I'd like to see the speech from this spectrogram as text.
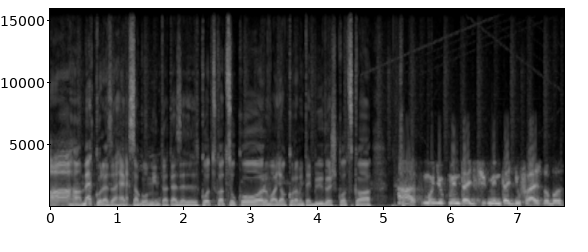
Aha, mekkora ez a hexagon minta? Ez, ez kockacukor, vagy akkora, mint egy bűvös kocka, Hát mondjuk, mint egy, mint egy gyufás doboz.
